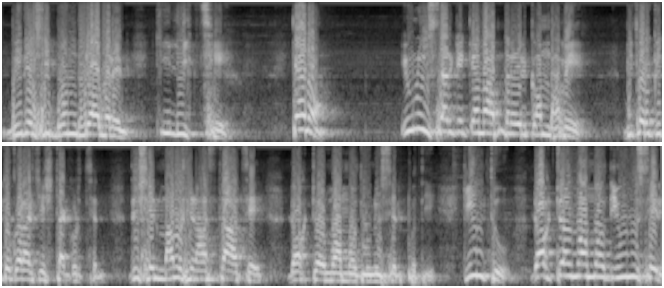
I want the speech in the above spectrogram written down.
বিদেশি বন্ধুরা বলেন, কি লিখছে? কেন? ইউনুস স্যারকে কেন আপনারা এরকমভাবে বিতর্কিত করার চেষ্টা করছেন? দেশের মানুষের আস্থা আছে ডক্টর মোহাম্মদ ইউনুসের প্রতি। কিন্তু ডক্টর মোহাম্মদ ইউনুসের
